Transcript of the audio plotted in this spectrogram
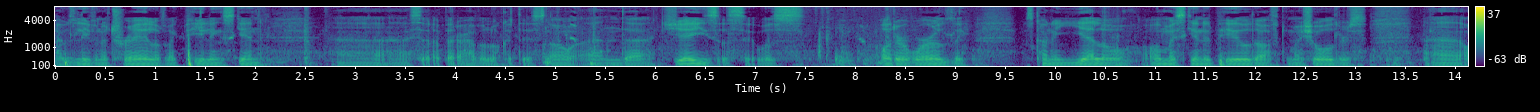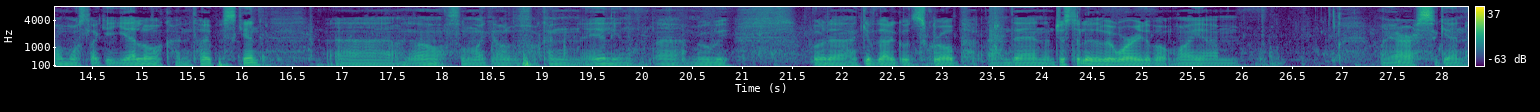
I was leaving a trail of like peeling skin. Uh, I said I better have a look at this now, and uh, Jesus, it was otherworldly. It was kind of yellow. All my skin had peeled off my shoulders, uh, almost like a yellow kind of type of skin. Uh, I don't know, something like out of a fucking alien uh, movie. But uh, give that a good scrub, and then I'm just a little bit worried about my um, my arse again.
